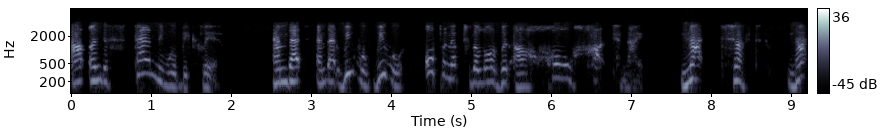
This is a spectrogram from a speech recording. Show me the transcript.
our understanding will be clear, and that and that we will we will open up to the Lord with our whole heart tonight, not just not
